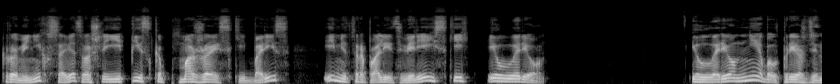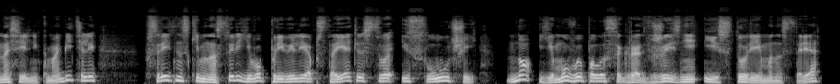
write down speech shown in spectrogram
Кроме них в совет вошли епископ Можайский Борис и митрополит Верейский Илларион. Илларион не был прежде насельником обители, в Сретенский монастырь его привели обстоятельства и случай, но ему выпало сыграть в жизни и истории монастыря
